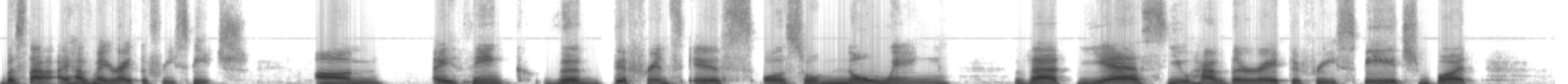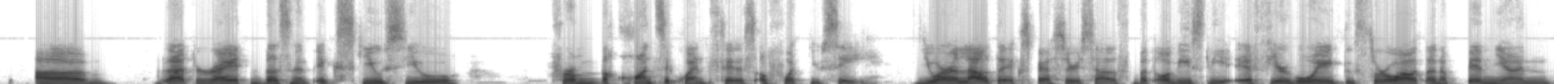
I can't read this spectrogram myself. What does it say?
Basta, I have my right to free speech. Um, I think the difference is also knowing that yes, you have the right to free speech, but um, that right doesn't excuse you from the consequences of what you say. You are allowed to express yourself, but obviously, if you're going to throw out an opinion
